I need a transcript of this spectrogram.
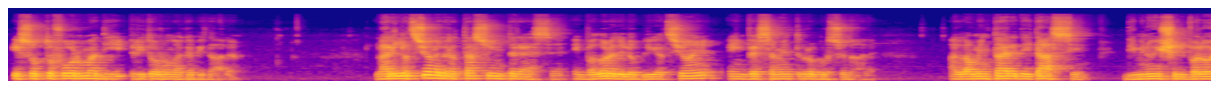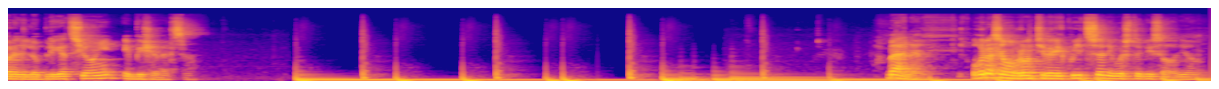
e sotto forma di ritorno da capitale. La relazione tra tasso di interesse e valore delle obbligazioni è inversamente proporzionale. All'aumentare dei tassi diminuisce il valore delle obbligazioni e viceversa. Bene, ora siamo pronti per il quiz di questo episodio.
